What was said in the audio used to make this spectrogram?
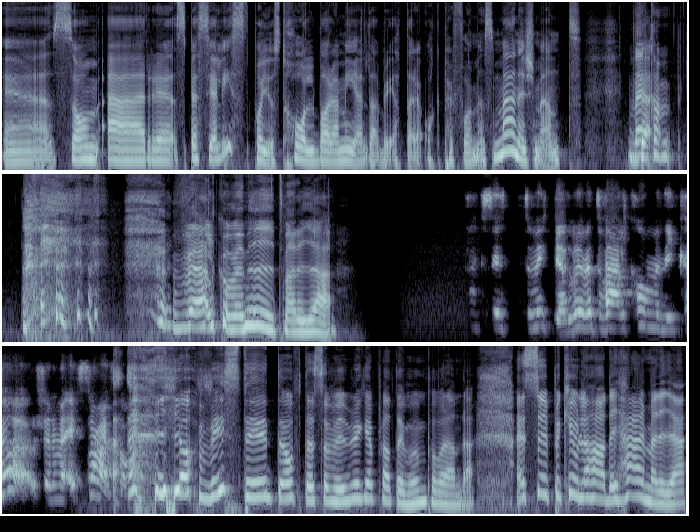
eh, som är specialist på just hållbara medarbetare och performance management. Välkom Välkommen hit, Maria! Jättemycket. Då blev ett välkommen i kör. Känner mig extra välkommen. ja, visst, det är inte ofta som vi brukar prata i mun på varandra. Eh, superkul att ha dig här, Maria.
